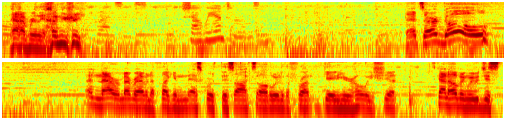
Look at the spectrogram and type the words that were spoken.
Now I'm really hungry. Francis. Shall we enter, Arisen? That's our goal. I did not remember having to fucking escort this ox all the way to the front gate here. Holy shit. I was kind of hoping we would just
